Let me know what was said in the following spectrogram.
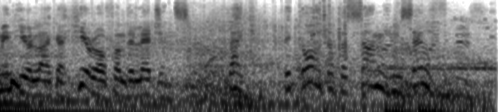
came in here like a hero from the legends, like the god of the sun himself.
